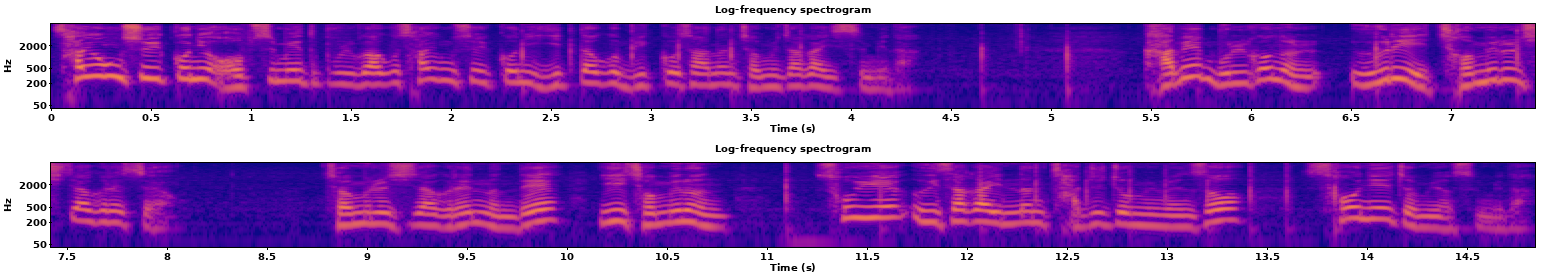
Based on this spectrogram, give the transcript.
사용 수익권이 없음에도 불구하고 사용 수익권이 있다고 믿고서 하는 점유자가 있습니다. 갑의 물건을 을이 점유를 시작을 했어요. 점유를 시작을 했는데 이 점유는 소유의 의사가 있는 자주점유면서 선의의 점유였습니다.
